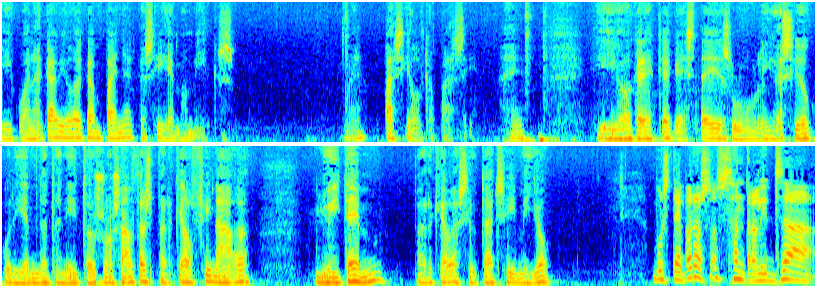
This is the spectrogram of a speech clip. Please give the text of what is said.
i quan acabi la campanya que siguem amics. Eh? Passi el que passi. Eh? I jo crec que aquesta és l'obligació que hauríem de tenir tots nosaltres perquè al final lluitem perquè la ciutat sigui millor. Vostè, però, centralitza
